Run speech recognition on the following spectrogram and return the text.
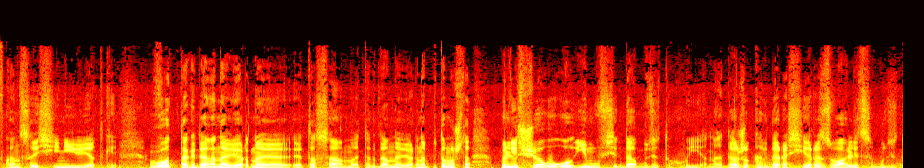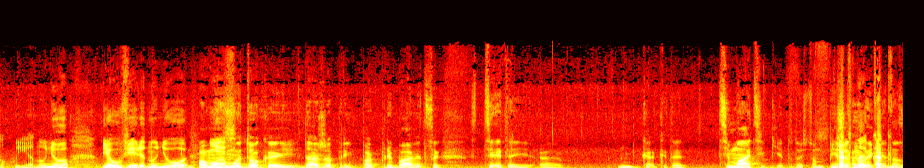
в конце синей ветки. Вот тогда, наверное, это самое. Тогда, наверное, потому что Полищеву ему всегда будет охуенно. Даже когда Россия развалится, будет охуенно. У него, я уверен, у него. По-моему, есть... только даже при, прибавится этой, э, как это, тематики. То есть он пишет как, на, как, наз...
